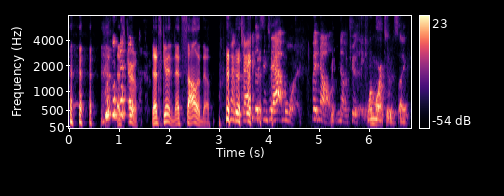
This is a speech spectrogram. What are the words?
That's true. That's good. That's solid though. Which I could listen to that more. But no, no, truly. one more too it's like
